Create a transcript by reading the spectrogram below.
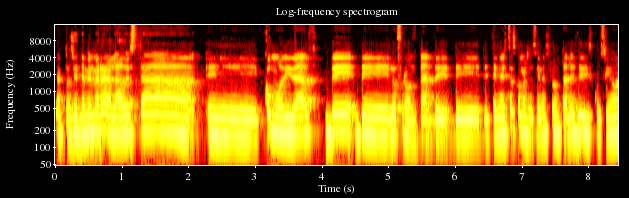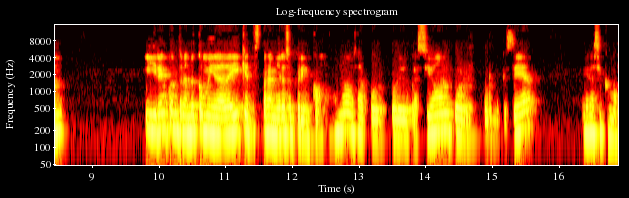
La actuación también me ha regalado esta eh, comodidad de, lo frontal, de, de, tener estas conversaciones frontales de discusión ir encontrando comodidad ahí, que para mí era súper incómodo, ¿no? O sea, por, por educación, por, por, lo que sea. Era así como,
